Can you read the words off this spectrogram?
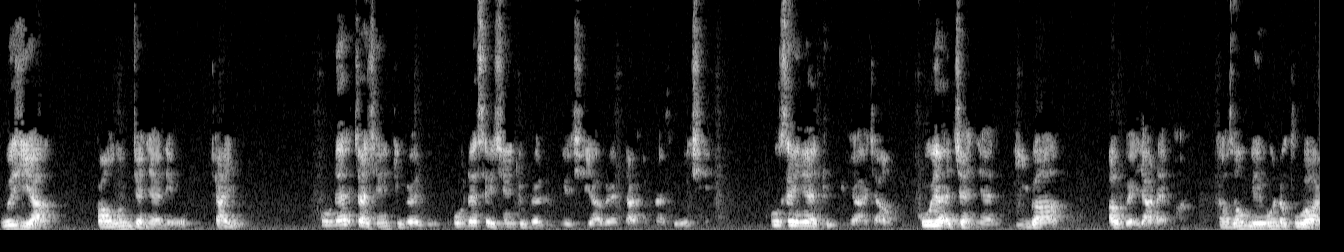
သူရှိရာအကောင်းဆုံးကြံကြံတွေ ကိုကြားယူပုံနဲ့အကြချင်းတူတဲ့လူပုံနဲ့စိတ်ချင်းတူတဲ့လူတွေရှိရပဲတာမြင်မှဆိုလို့ရှိရင်ကိုယ်စိတ်နဲ့တူပြီးတာကြောင့်ကိုယ့်ရဲ့အကြံဉာဏ်ဒီပါအောက်ပဲရနိုင်ပါနောက်ဆုံးမေးခွန်းတစ်ခုကတော့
